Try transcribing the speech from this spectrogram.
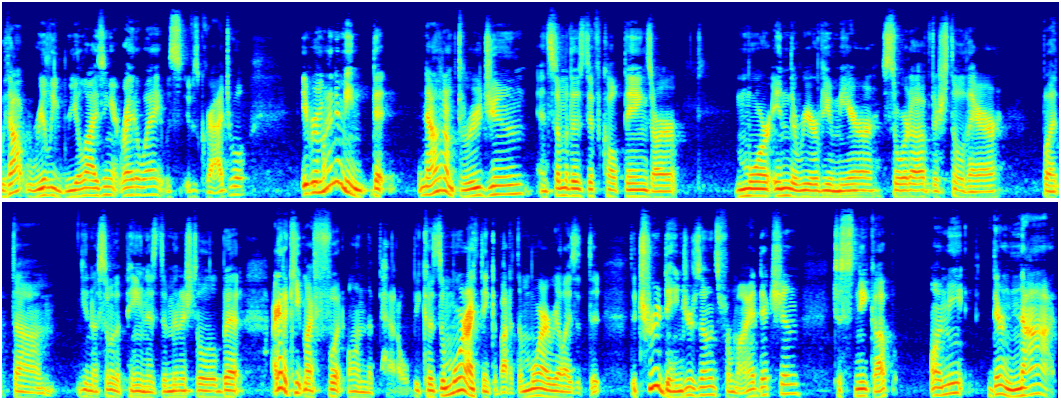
without really realizing it right away, it was it was gradual. It reminded me that now that I'm through June and some of those difficult things are more in the rearview mirror, sort of, they're still there but um, you know some of the pain has diminished a little bit. I got to keep my foot on the pedal because the more I think about it, the more I realize that the the true danger zones for my addiction to sneak up on me, they're not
